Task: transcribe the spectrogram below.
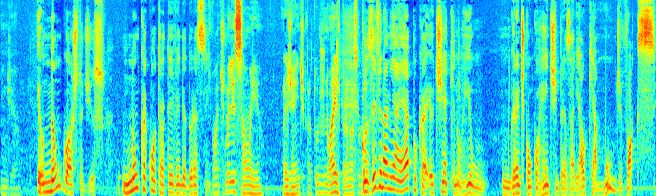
Entendi. Eu não gosto disso. Nunca contratei vendedor assim. Ótima lição aí. Pra gente, pra todos nós, pra nossa Inclusive, na minha época, eu tinha aqui no Rio um, um grande concorrente empresarial, que é a Mundvox.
